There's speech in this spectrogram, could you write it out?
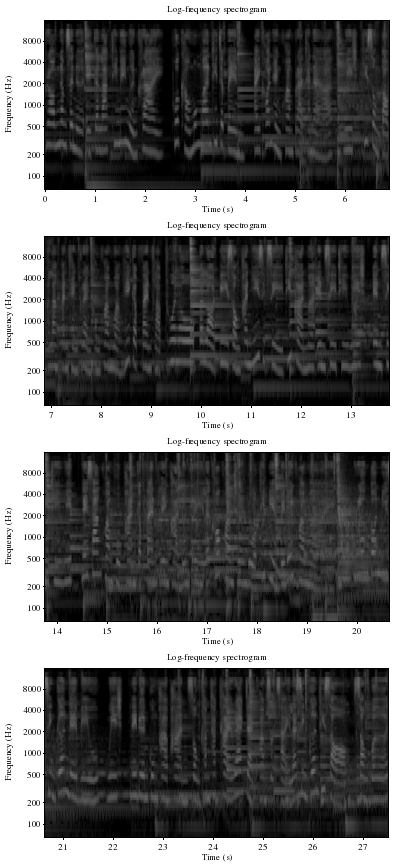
พร้อมนำเสนอเอกลักษณ์ที่ไม่เหมือนใคร พวกเขามุ่งมั่นที่จะเป็นไอคอนแห่งความปรารถนา Wish ที่ส่งต่อพลังอันแข็งแกร่งของความหวังให้กับแฟนคลับทั่วโลก ตลอดปี 2024 ที่ผ่านมา NCT Wish NCT Wish ได้สร้างความผูกพันกับแฟนเพลงผ่านดนตรี และข้อความเชิงบวกที่เปลี่ยนไปด้วยความหมาย เริ่มต้นด้วยซิงเกิลเดบิวต์ Wish ในเดือนกุมภาพันธ์ ส่งคำทักทายแรกแจกความสดใสและซิงเกิลที่ 2 Songbird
